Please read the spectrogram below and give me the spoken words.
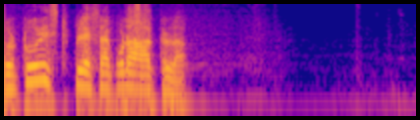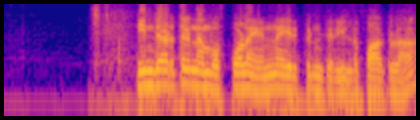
ஒரு டூரிஸ்ட் பிளேஸாக கூட ஆக்கலாம். இந்த இடத்துக்கு நம்ம போகலாம் என்ன இருக்குன்னு தெரியல பார்க்கலாம்.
